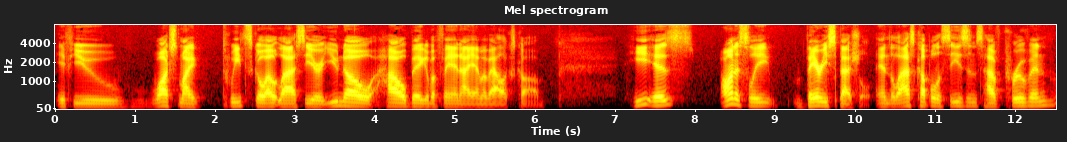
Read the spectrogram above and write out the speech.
if you watched my tweets go out last year, you know how big of a fan I am of Alex Cobb. He is honestly very special, and the last couple of seasons have proven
